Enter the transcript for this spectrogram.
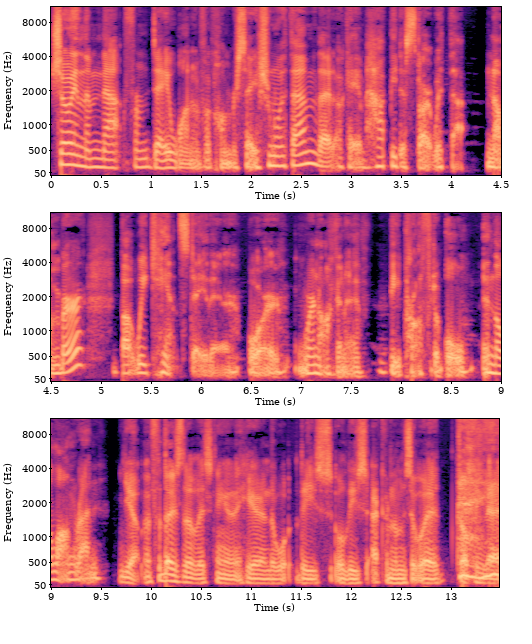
showing them that from day 1 of a conversation with them that okay, I'm happy to start with that number, but we can't stay there or we're not going to be profitable in the long run. Yeah, and for those that are listening and hearing the, these all these acronyms that we're dropping there,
